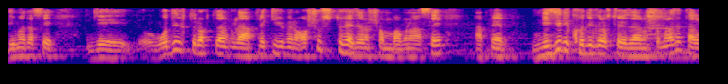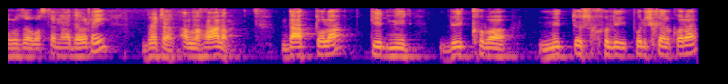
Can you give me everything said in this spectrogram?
দ্বিমত আছে যে, অতিরিক্ত রক্তদান করলে আপনি কি হবেন অসুস্থ হয়ে যাওয়ার সম্ভাবনা আছে? আপনার নিজেরই ক্ষতিগ্রস্ত হয়ে যাওয়ার সম্ভাবনা আছে? তাহলে রোজা অবস্থায় না দেওয়াটাই বেটার আল্লাহ আলাম। দাঁত তোলা, কিডনির বৃক্ষ বা মৃত্যুস্থলী পরিষ্কার করা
